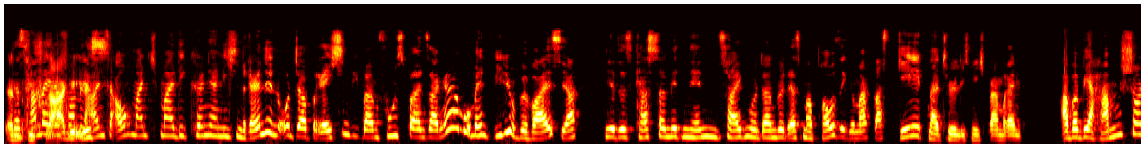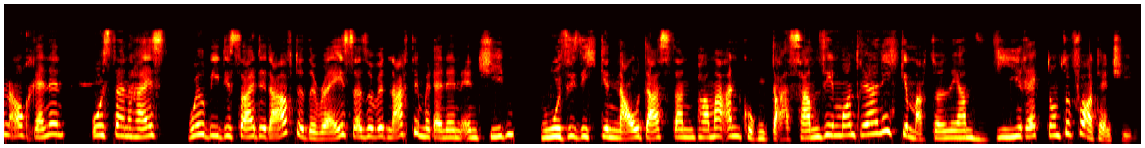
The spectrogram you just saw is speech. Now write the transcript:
Ähm, das haben wir ja Formel 1 auch manchmal, die können ja nicht ein Rennen unterbrechen, wie beim Fußball und sagen, ja, Moment, Videobeweis, ja, hier das Kastel mit den Händen zeigen und dann wird erstmal Pause gemacht. Das geht natürlich nicht beim Rennen. Aber wir haben schon auch Rennen, wo es dann heißt, will be decided after the race, also wird nach dem Rennen entschieden, wo sie sich genau das dann ein paar Mal angucken. Das haben sie in Montreal nicht gemacht, sondern sie haben direkt und sofort entschieden.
